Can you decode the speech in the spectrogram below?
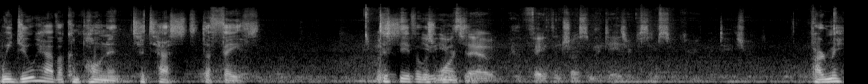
we do have a component to test the faith to see if it was you, you would warranted. say I would have faith and trust in my taser because I'm so taser. Pardon me?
